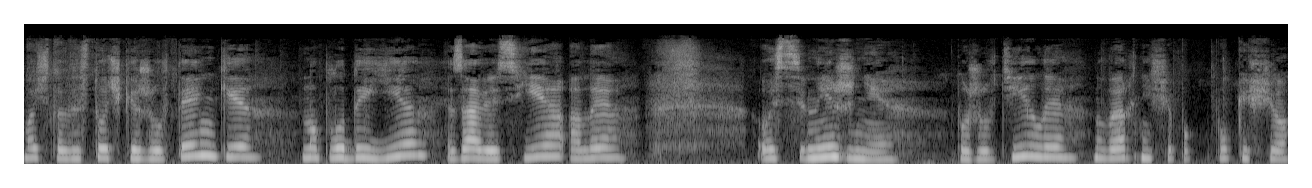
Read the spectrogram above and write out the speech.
Бачите, листочки жовтенькі, ну плоди є, завість є, але ось нижні пожовтіли, ну верхні ще поки що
